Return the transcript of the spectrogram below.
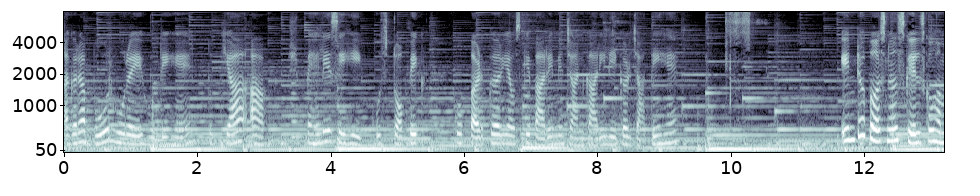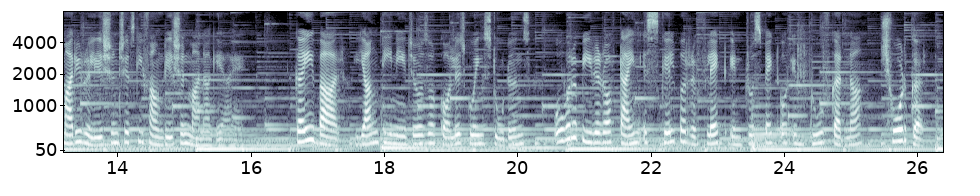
अगर आप बोर हो रहे होते हैं तो क्या आप पहले से ही उस टॉपिक को पढ़कर या उसके बारे में जानकारी लेकर जाते हैं? इंटरपर्सनल स्किल्स को हमारी रिलेशनशिप्स की फाउंडेशन माना गया है। कई बार यंग टीनेजर्स और college going students over a period of time इस स्किल पर रिफ्लेक्ट इंट्रोस्पेक्ट और इम्प्रूव करना छोड़कर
